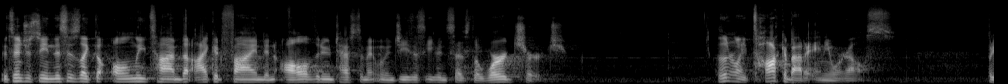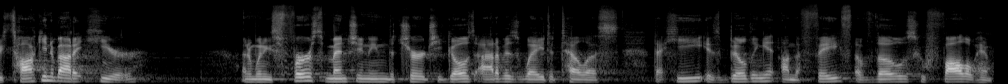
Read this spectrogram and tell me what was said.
It's interesting, this is like the only time that I could find in all of the New Testament when Jesus even says the word church. He doesn't really talk about it anywhere else. But he's talking about it here and when he's first mentioning the church, he goes out of his way to tell us that he is building it on the faith of those who follow him.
